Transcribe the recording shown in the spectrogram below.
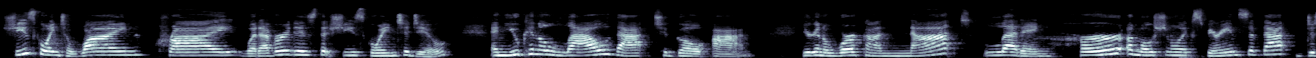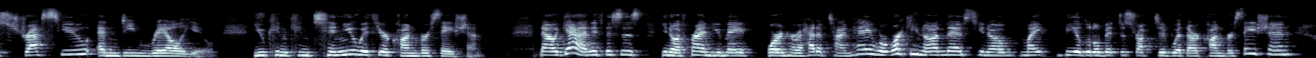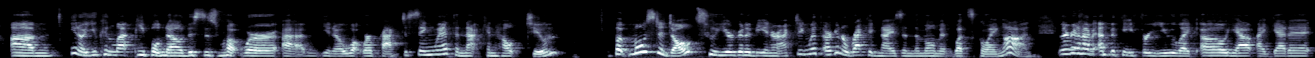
she's going to whine, cry, whatever it is that she's going to do. And you can allow that to go on. You're going to work on not letting her emotional experience of that distress you and derail you. You can continue with your conversation. Now, again, if this is, you know, a friend, you may warn her ahead of time, hey, we're working on this, you know, might be a little bit disruptive with our conversation. Um, you know, you can let people know this is what we're, um, you know, what we're practicing with, and that can help too. But most adults who you're going to be interacting with are going to recognize in the moment what's going on. They're going to have empathy for you, like, oh, yeah, I get it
